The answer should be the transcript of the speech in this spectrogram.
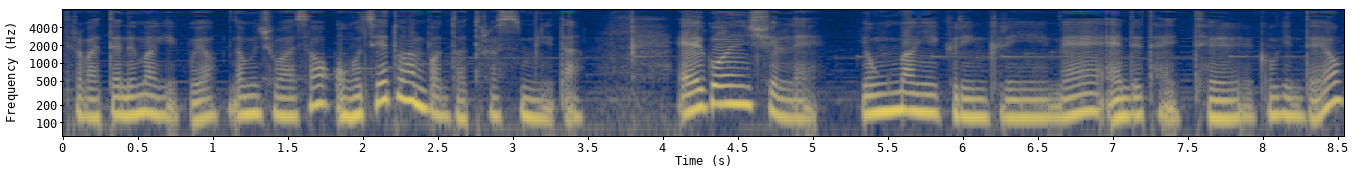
들어봤던 음악이고요. 너무 좋아서 어제도 한 번 더 들었습니다. 에곤 쉴레 욕망이 그린 그림의 end title 곡인데요.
